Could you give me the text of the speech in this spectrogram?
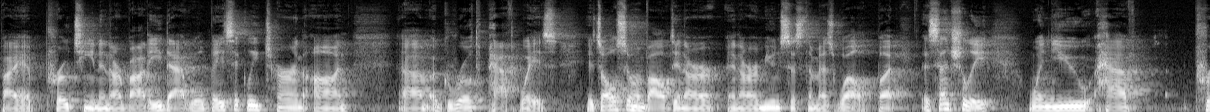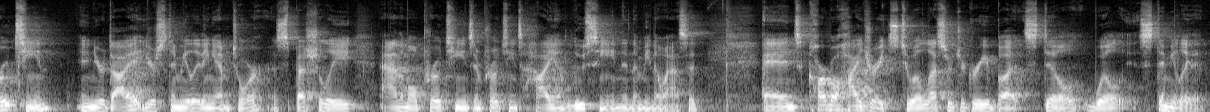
by a protein in our body that will basically turn on um, growth pathways. It's also involved in our in our immune system as well. But essentially, when you have protein in your diet, you're stimulating mTOR, especially animal proteins and proteins high in leucine, an amino acid, and carbohydrates to a lesser degree, but still will stimulate it.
